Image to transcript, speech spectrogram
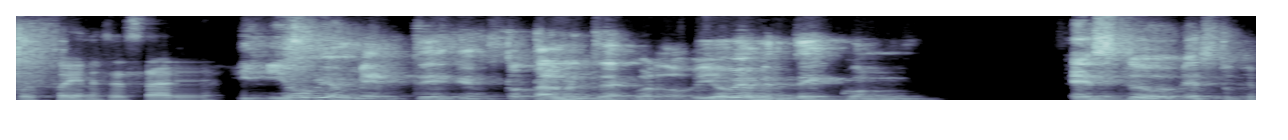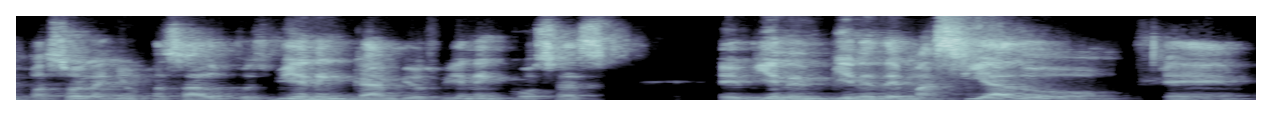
justo y necesario. Y, y obviamente, eh, totalmente de acuerdo, y obviamente con esto, esto que pasó el año pasado, pues vienen cambios, vienen cosas, eh, vienen, viene demasiado, eh,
